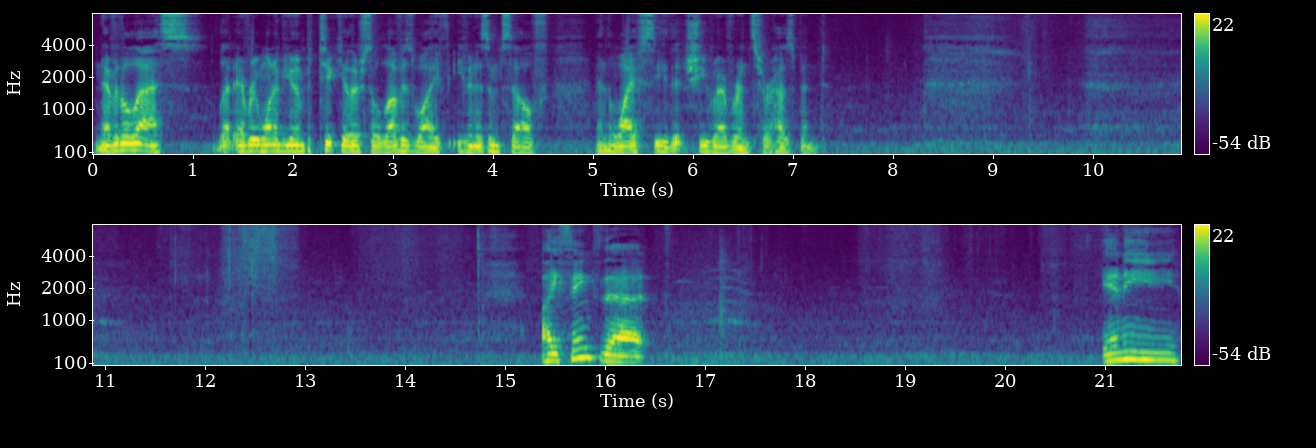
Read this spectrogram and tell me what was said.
Nevertheless, let every one of you in particular so love his wife, even as himself, and the wife see that she reverence her husband. I think that any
